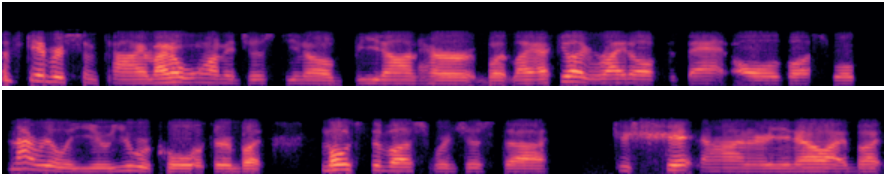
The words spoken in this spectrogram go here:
let's give her some time. I don't want to just you know beat on her, but like I feel like right off the bat, all of us, well, not really you, you were cool with her, but most of us were just uh just shitting on her, you know. I but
